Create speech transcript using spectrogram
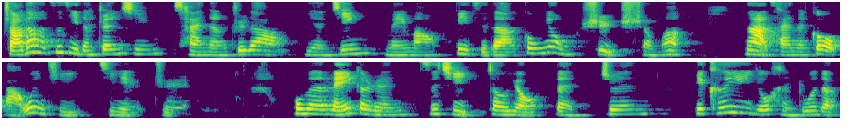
找到自己的真心，才能知道眼睛、眉毛、鼻子的功用是什么，那才能够把问题解决。我们每一个人自己都有本尊。也可以有很多的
